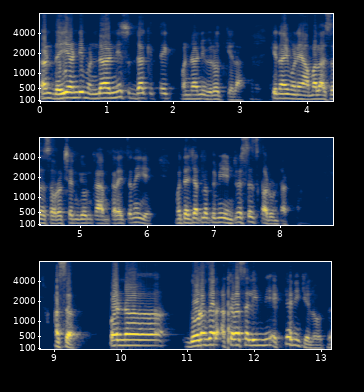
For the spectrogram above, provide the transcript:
कारण दहीहंडी मंडळांनी सुद्धा कित्येक मंडळांनी विरोध केला. की नाही म्हणे आम्हाला असं संरक्षण घेऊन काम करायचं नाहीये. मग त्याच्यातलं तुम्ही इंटरेस्टच काढून टाकता. असं. पण दोन हजार अकरा साली मी एकट्याने केलं होतं.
